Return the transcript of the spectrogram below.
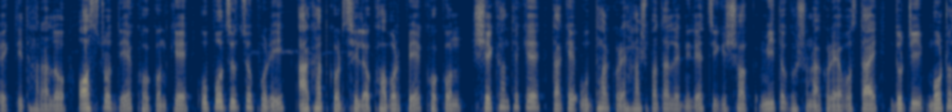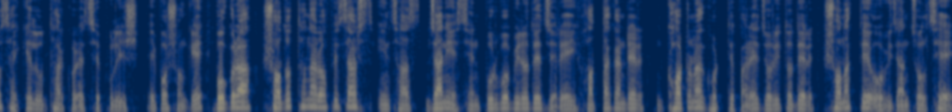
ব্যক্তি ধারালো অস্ত্র দিয়ে খোকনকে উপযুজ্য পরি আঘাত করছিল। খবর পেয়ে খোকন সেখান থেকে তাকে উদ্ধার করে হাসপাতালে নিলে চিকিৎসক মৃত ঘোষণা করে অবস্থায় দুটি মোটরসাইকেল উদ্ধার করেছে পুলিশ। এ প্রসঙ্গে বগুড়া সদর থানার অফিসার্স ইনচার্জ জানিয়েছেন, পূর্ববিরোধের জেরে এই হত্যাকাণ্ডের ঘটনা ঘটতে পারে, জড়িতদের শনাক্তে অভিযান চলছে।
